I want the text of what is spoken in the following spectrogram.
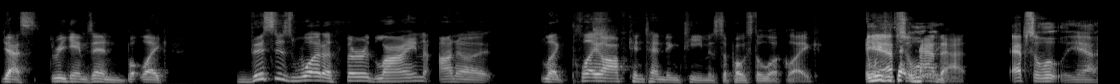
yes, 3 games in, but like this is what a third line on a like playoff contending team is supposed to look like. And yeah, we just absolutely. have that. Absolutely, yeah.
